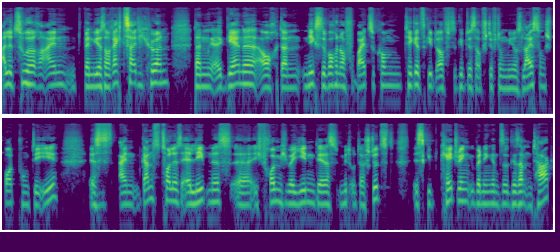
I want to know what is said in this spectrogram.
alle Zuhörer ein, wenn die das noch rechtzeitig hören, dann äh, gerne auch dann nächste Woche noch vorbeizukommen. Tickets gibt, auf, gibt es auf stiftung-leistungssport.de. Es ist ein ganz tolles Erlebnis. Äh, ich freue mich über jeden, der das mit unterstützt. Es gibt Catering über den gesamten Tag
